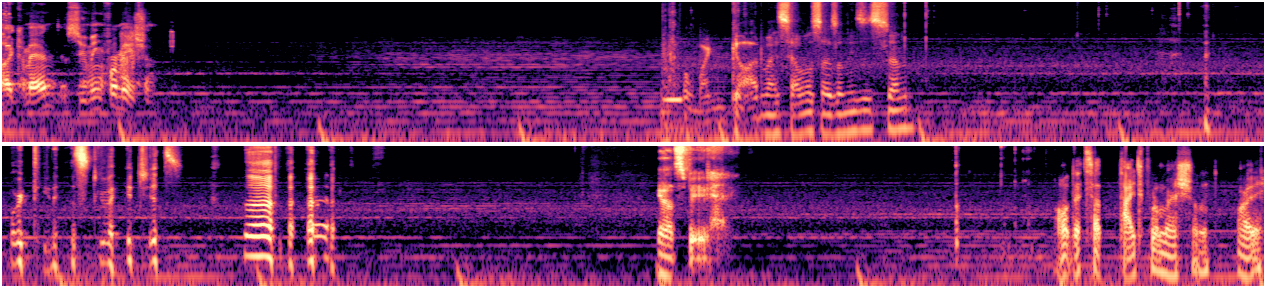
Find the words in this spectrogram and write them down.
I command, assuming formation. Oh my god, my salvo size on these is 7. 14 has two H's. Godspeed. Oh, that's a tight formation. Why?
